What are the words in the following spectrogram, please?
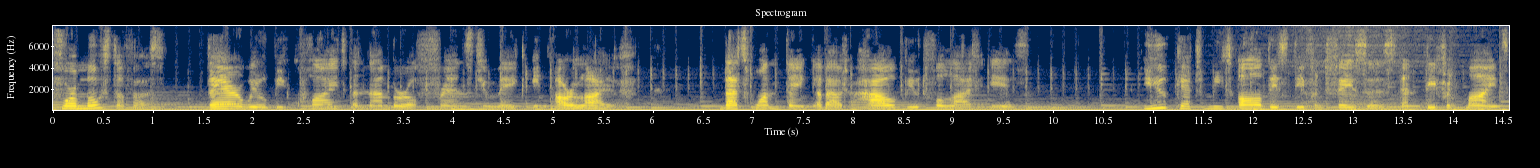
For most of us, there will be quite a number of friends to make in our life. That's one thing about how beautiful life is. You get to meet all these different faces and different minds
